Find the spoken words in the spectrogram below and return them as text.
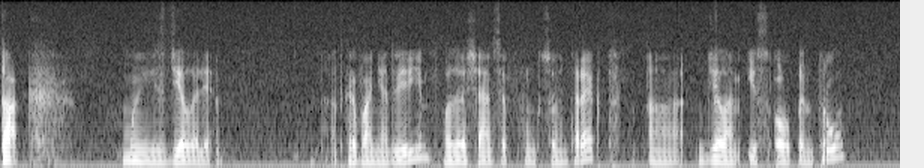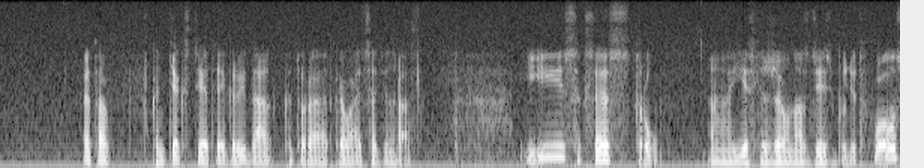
Так, мы сделали открывание двери, возвращаемся в функцию interact, а, делаем is open true, это в контексте этой игры, да, которая открывается один раз, и success true. А, если же у нас здесь будет false,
